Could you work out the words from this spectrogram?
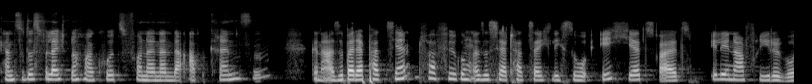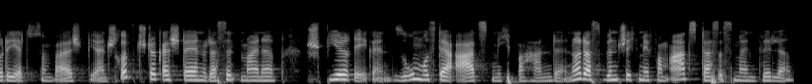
Kannst du das vielleicht noch mal kurz voneinander abgrenzen? Genau, also bei der Patientenverfügung ist es ja tatsächlich so, ich jetzt als Elena Friedel würde jetzt zum Beispiel ein Schriftstück erstellen und das sind meine Spielregeln. So muss der Arzt mich behandeln. Ne? Das wünsche ich mir vom Arzt, das ist mein Wille.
